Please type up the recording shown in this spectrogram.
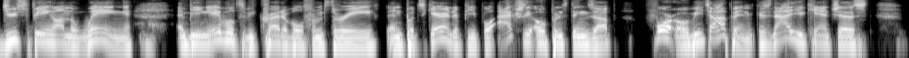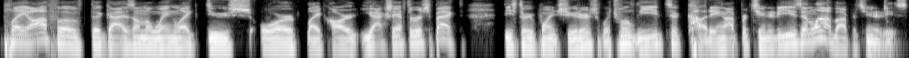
Juice being on the wing and being able to be credible from three and put scare into people actually opens things up for Obi Toppin because now you can't just play off of the guys on the wing like Deuce or like Hart. You actually have to respect these three point shooters, which will lead to cutting opportunities and lob opportunities.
